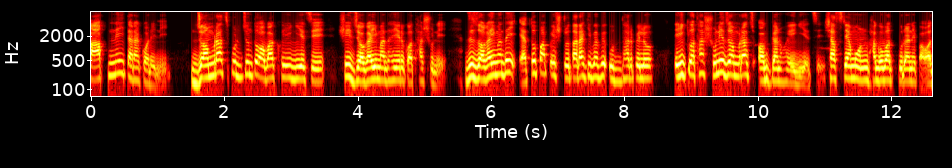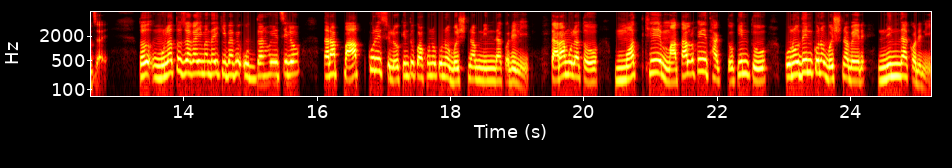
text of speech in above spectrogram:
পাপ নেই তারা করেনি। যমরাজ পর্যন্ত অবাক হয়ে গিয়েছে সেই জগাই মাধাইয়ের কথা শুনে। যে জগাই মাধাই এত পাপেষ্ট, তারা কীভাবে উদ্ধার পেল? এই কথা শুনে যমরাজ অজ্ঞান হয়ে গিয়েছে। শাস্ত্রে এমন ভাগবত পুরাণে পাওয়া যায়। তো মূলত জগাই মাধাই কীভাবে উদ্ধার হয়েছিল? তারা পাপ করেছিল, কিন্তু কখনো কোনো বৈষ্ণব নিন্দা করেনি। তারা মূলত মদ খেয়ে মাতাল হয়ে থাকতো, কিন্তু কোনোদিন কোনো বৈষ্ণবের নিন্দা করেনি।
